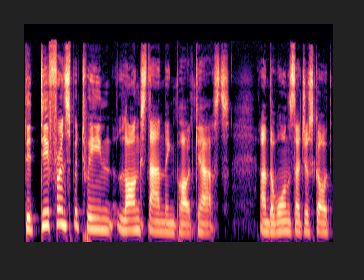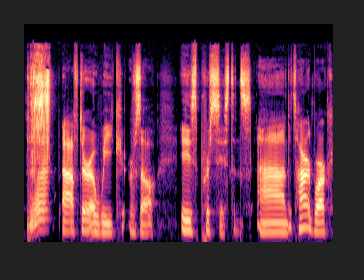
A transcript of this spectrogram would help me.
The difference between long standing podcasts and the ones that just go after a week or so is persistence. And it's hard work.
